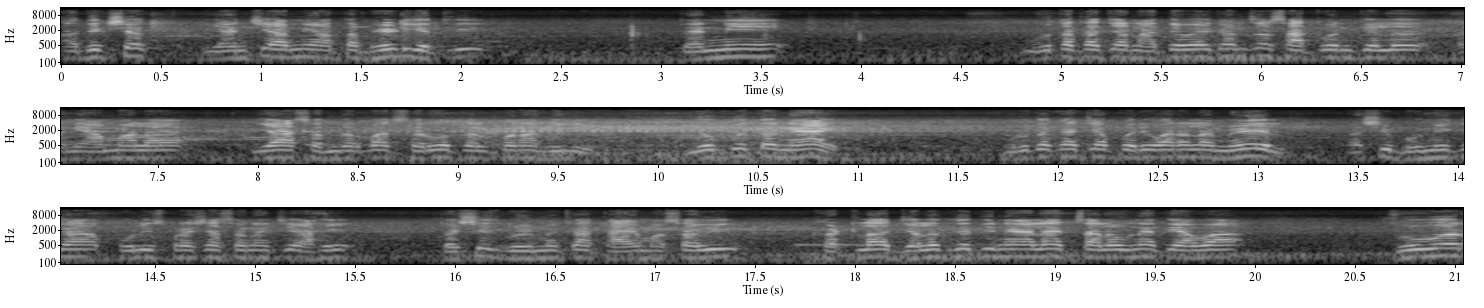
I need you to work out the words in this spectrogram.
अधीक्षक यांची आम्ही आता भेट घेतली. त्यांनी मृतकाच्या नातेवाईकांचं सात्वन केलं आणि आम्हाला या संदर्भात सर्व कल्पना दिली. योग्य तर न्याय मृतकाच्या परिवाराला मिळेल अशी भूमिका पोलीस प्रशासनाची आहे. तशीच भूमिका कायम असावी. खटला जलदगती न्यायालयात चालवण्यात यावा. जोवर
